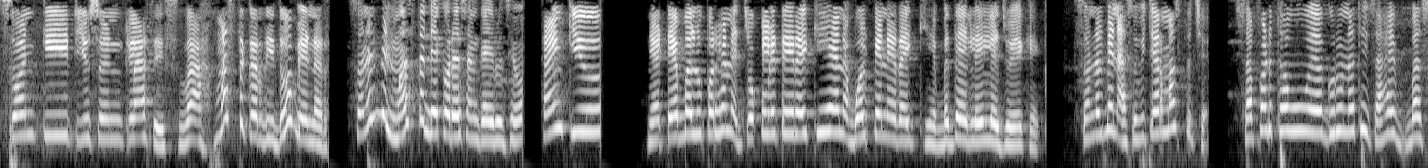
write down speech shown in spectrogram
સોનકી ટ્યુશન ક્લાસીસ વાહ મસ્ત કરી દીધો બેનર. સોનલબેન મસ્ત ડેકોરેશન કર્યું છે થેન્ક યુ ને ટેબલ ઉપર હે ને ચોકલેટ રાખી હે ને બોલપેન રાખી હે બધા લઈ લેજો એક એક. સોનલબેન આ સુવિચાર મસ્ત છે? સફળ થવું એ અઘરું નથી, સાહેબ. બસ,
